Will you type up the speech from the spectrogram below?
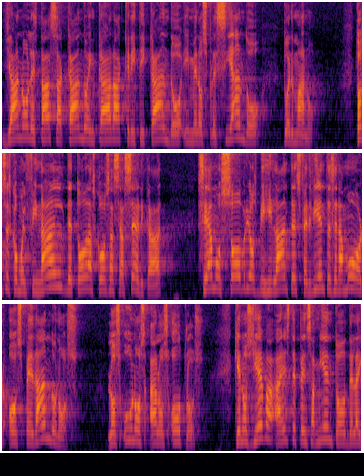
ya no le estás sacando en cara, criticando y menospreciando tu hermano. Entonces, como el final de todas las cosas se acerca, seamos sobrios, vigilantes, fervientes en amor, hospedándonos los unos a los otros, que nos lleva a este pensamiento de la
